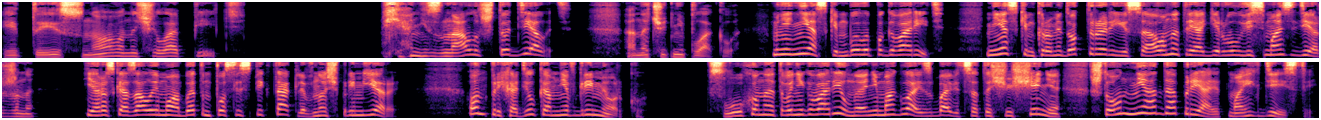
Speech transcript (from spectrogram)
«И ты снова начала пить?» «Я не знала, что делать!» Она чуть не плакала. «Мне не с кем было поговорить. Не с кем, кроме доктора Риса, а он отреагировал весьма сдержанно. Я рассказала ему об этом после спектакля в ночь премьеры. Он приходил ко мне в гримерку. Вслух он этого не говорил, но я не могла избавиться от ощущения, что он не одобряет моих действий.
